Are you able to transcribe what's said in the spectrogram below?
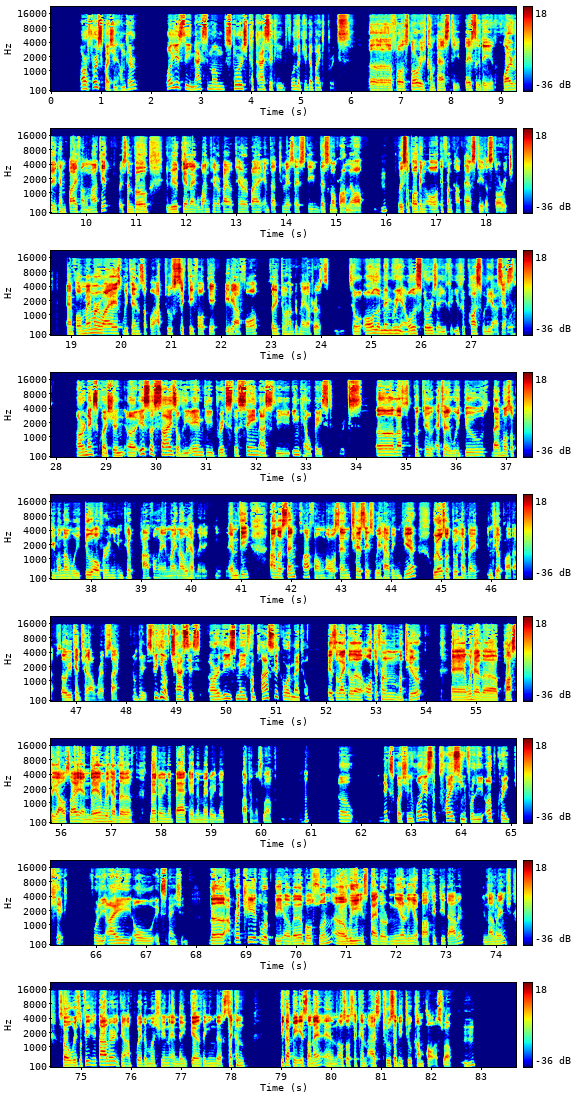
Our first question, Hunter, what is the maximum storage capacity for the Gigabyte Brix? Uh, for storage capacity, basically whatever you can buy from the market. For example, if you get like one terabyte or terabyte M.2 SSD, there's no problem at all. Mm-hmm. We're supporting all different capacity of storage. And for memory wise, we can support up to 64 gig DDR4, 3200 megahertz. Mm-hmm. So all the memory and all the storage that you could, you could possibly ask yes. for. Our next question, uh, is the size of the AMD Brix the same as the Intel based Brix? Uh, that's good too. Actually, we do, like most of people know, we do offering Intel platform, and right now we have the AMD on the same platform or same chassis we have in here. We also do have the Intel product, so you can check our website. Okay. Mm-hmm. Speaking of chassis, are these made from plastic or metal? It's like uh, all different material, and we have the plastic outside, and then we have the metal in the back and the metal in the bottom as well. Mm-hmm. Mm-hmm. Uh, Next question. What is the pricing for the upgrade kit for the I/O expansion? The upgrade kit will be available soon. Uh, we expect nearly about fifty dollars in that yep. range. So with the fifty dollars, you can upgrade the machine and then getting the second gigabit Ethernet and also second RS-232 COM port as well. Mm-hmm.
